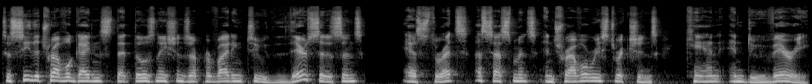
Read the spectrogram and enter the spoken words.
to see the travel guidance that those nations are providing to their citizens, as threats, assessments, and travel restrictions can and do vary.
